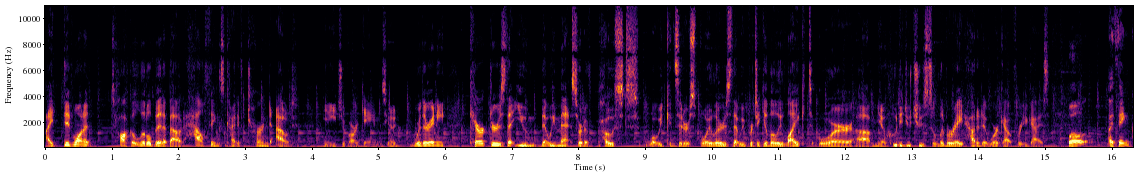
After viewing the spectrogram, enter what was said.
I did want to talk a little bit about how things kind of turned out in each of our games. You know, were there any characters that you that we met sort of post what we'd consider spoilers that we particularly liked, or um, you know, who did you choose to liberate? How did it work out for you guys? Well, I think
